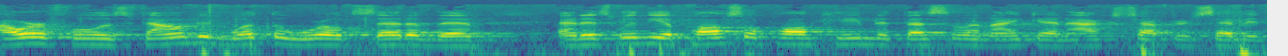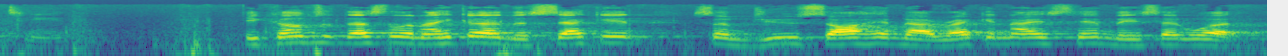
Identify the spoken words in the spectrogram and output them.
powerful is found in what the world said of them. And it's when the Apostle Paul came to Thessalonica in Acts chapter 17. He comes to Thessalonica, and the second some Jews saw him that recognized him, they said, What?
